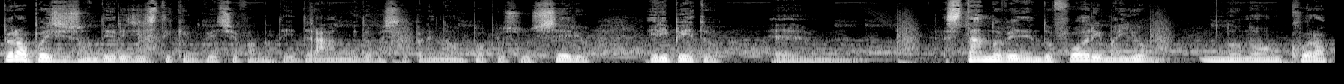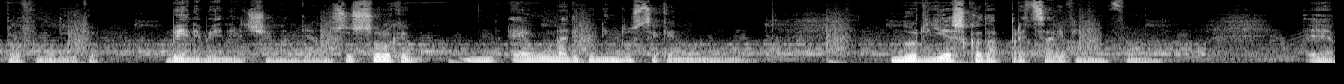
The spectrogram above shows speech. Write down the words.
però poi ci sono dei registi che invece fanno dei drammi dove si prendono un po' più sul serio e ripeto, ehm, stanno venendo fuori ma io non ho ancora approfondito bene bene il indiano, so solo che mm, è una di quelle industrie che non, non riesco ad apprezzare fino in fondo. Eh,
